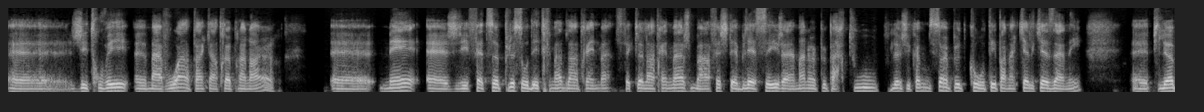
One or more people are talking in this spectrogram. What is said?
euh, j'ai trouvé ma voie en tant qu'entrepreneur. mais j'ai fait ça plus au détriment de l'entraînement. Ça fait que l'entraînement, en fait, j'étais blessé, j'avais mal un peu partout. là, j'ai comme mis ça un peu de côté pendant quelques années. Euh, puis là,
